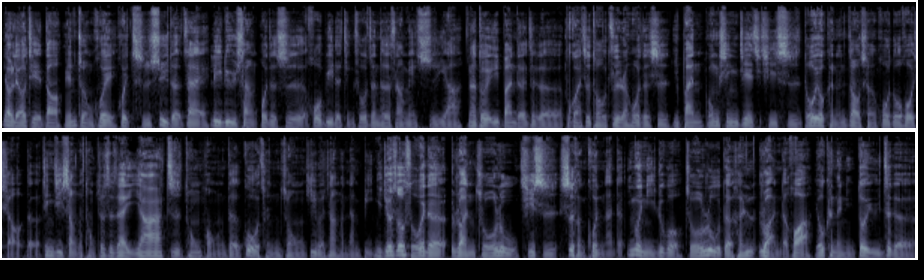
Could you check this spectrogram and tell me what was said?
要了解到联准会会持续的在利率上或者是货币的紧缩政策上面施压。那对一般的这个不管是投资人或者是一般工薪阶级，其实都有可能造成或多或少的经济上的痛。就是在压制通膨的过程中，基本上很难避。也就是说，所谓的软着陆其实是很困难的，因为你如果着陆的很软的话，有可能你对于这个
